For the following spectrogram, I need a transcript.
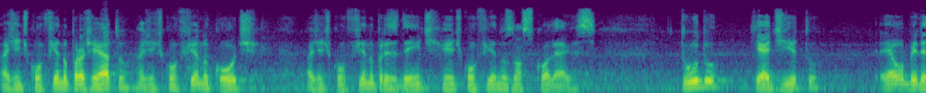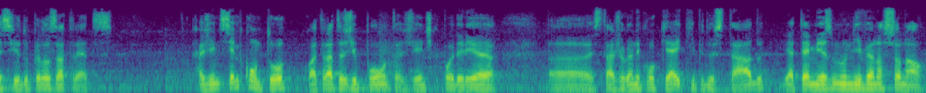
A gente confia no projeto, a gente confia no coach, a gente confia no presidente, a gente confia nos nossos colegas tudo que é dito é obedecido pelos atletas. A gente sempre contou com atletas de ponta, gente que poderia uh, estar jogando em qualquer equipe do estado e até mesmo no nível nacional.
